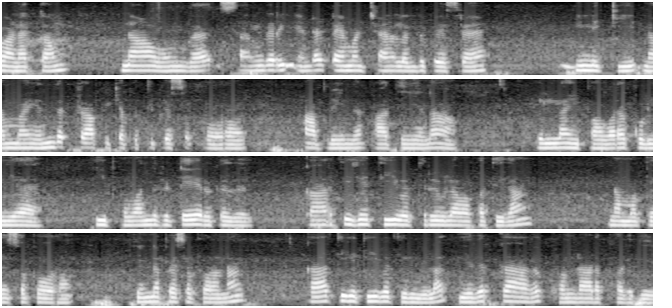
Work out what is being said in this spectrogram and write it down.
வணக்கம். நான் உங்கள் சங்கரி என்டர்டெயின்மெண்ட் சேனல்லேருந்து பேசுகிறேன் இன்றைக்கி நம்ம எந்த டாப்பிக்கை பற்றி பேச போகிறோம் அப்படின்னு பார்த்தீங்கன்னா எல்லாம் இப்போ வரக்கூடிய இப்போ வந்துக்கிட்டே இருக்குது. கார்த்திகை தீவ திருவிழாவை பற்றி தான் நம்ம பேச போகிறோம் என்ன பேச போகிறோன்னா கார்த்திகை தீப திருவிழா எதற்காக கொண்டாடப்படுது?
